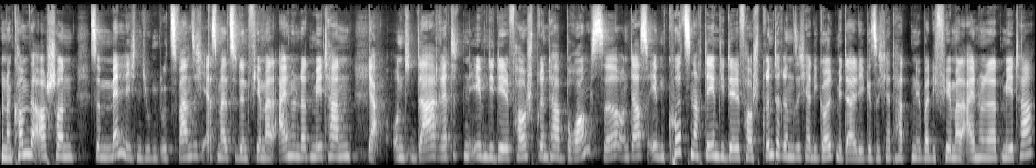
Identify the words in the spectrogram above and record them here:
Und dann kommen wir auch schon zum männlichen Jugend U20, erstmal zu den 4x100 Metern. Ja, und da retteten eben die DLV-Sprinter Bronze und das eben kurz nachdem die DLV-Sprinterinnen sich ja die Goldmedaille gesichert hatten über die 4x100 Meter.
